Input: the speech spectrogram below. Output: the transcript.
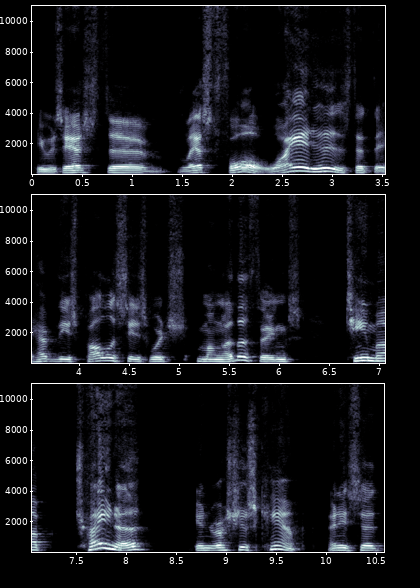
He was asked uh, last fall why it is that they have these policies, which, among other things, team up China in Russia's camp. And he said,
